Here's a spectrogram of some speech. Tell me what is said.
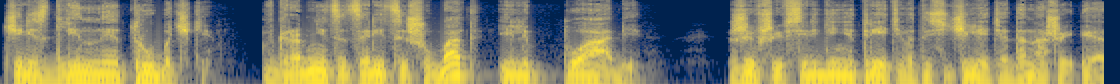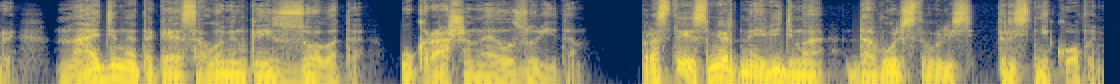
через длинные трубочки. В гробнице царицы Шубат или Пуаби, жившей в середине третьего тысячелетия до нашей эры, найдена такая соломинка из золота, украшенная лазуритом. Простые смертные, видимо, довольствовались тростниковыми.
